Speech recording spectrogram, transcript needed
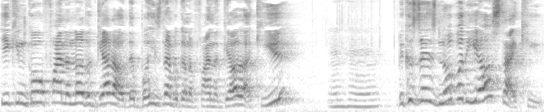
he can go find another girl out there, but he's never gonna find a girl like you Mm-hmm. because there's nobody else like you.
